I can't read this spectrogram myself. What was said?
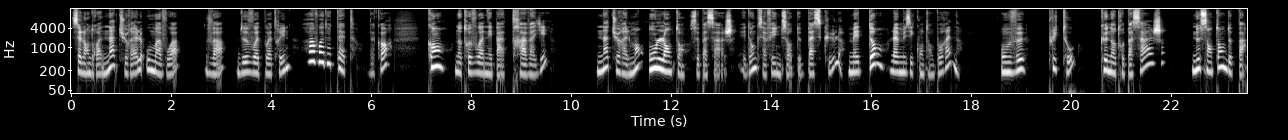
C'est l'endroit naturel où ma voix va de voix de poitrine à voix de tête. D'accord? Quand notre voix n'est pas travaillée, naturellement, on l'entend, ce passage. Et donc, ça fait une sorte de bascule. Mais dans la musique contemporaine, on veut plutôt que notre passage ne s'entende pas.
